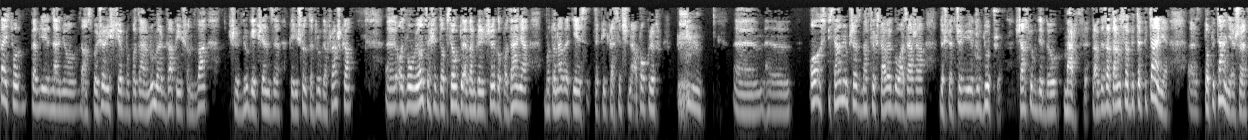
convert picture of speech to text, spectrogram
Państwo pewnie na nią spojrzeliście, bo podałem numer 252, czy w drugiej księdze 52 fraszka, odwołująca się do pseudoewangelicznego podania, bo to nawet nie jest taki klasyczny apokryf, o spisanym przez zmartwychwstałego Łazarza doświadczeniu jego duszy, z czasu, gdy był martwy. Prawda? Zadano sobie to pytanie, to pytanie, że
